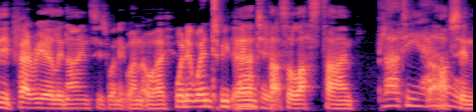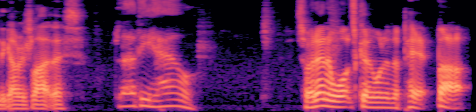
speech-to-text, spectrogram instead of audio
the very early 90s when it went away. when it went to be Yeah, painted. that's the last time bloody hell! I've seen the garage like this. Bloody hell! So I don't know what's going on in the pit, but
